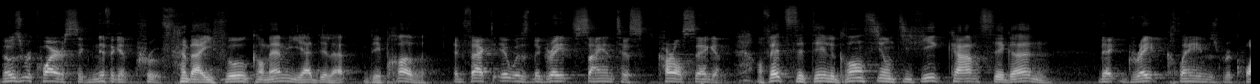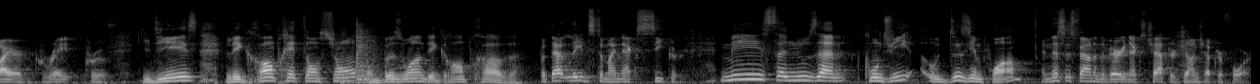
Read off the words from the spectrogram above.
those require significant proof. bah, il faut quand même, il y a de la- des preuves. In fact, it was the great scientist Carl Sagan En fait, c'était le grand scientifique Carl Sagan that great claims required great proof. qui disent les grands prétentions ont besoin des grandes preuves. But that leads to my next secret. Mais ça nous a conduit au deuxième point And this is found in the very next chapter, John chapter 4.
